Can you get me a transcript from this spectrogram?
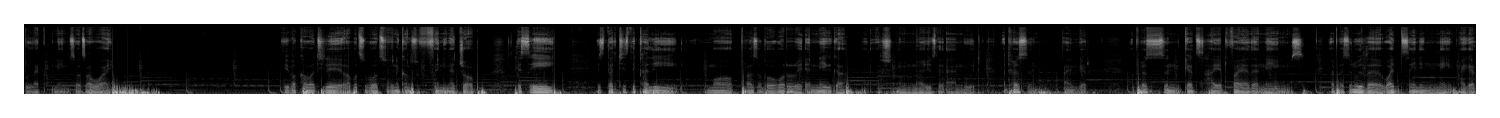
black names. What's that why? When it comes to finding a job. They say it's statistically more plausible or a nigger, I shouldn't use the N word, a person, I get a person gets hired via their names. A person with a white sounding name, I get,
